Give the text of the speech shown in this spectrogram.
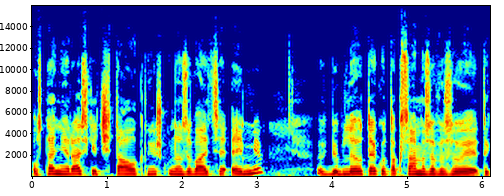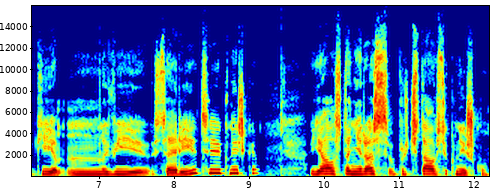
Останній раз я читала книжку, називається Еммі. В бібліотеку так само завезли такі нові серії цієї книжки. Я останній раз прочитала всю книжку.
